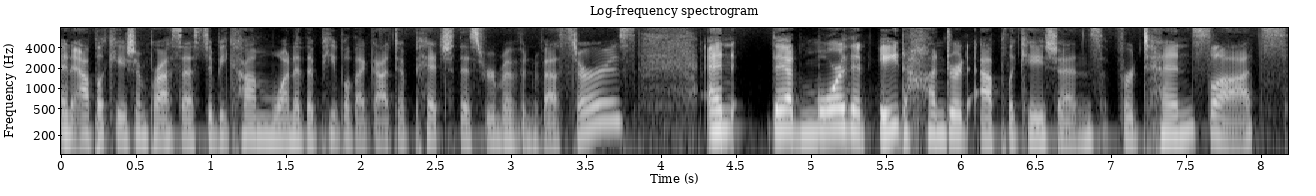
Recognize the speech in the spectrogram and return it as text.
an application process to become one of the people that got to pitch this room of investors, and they had more than 800 applications for 10 slots,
